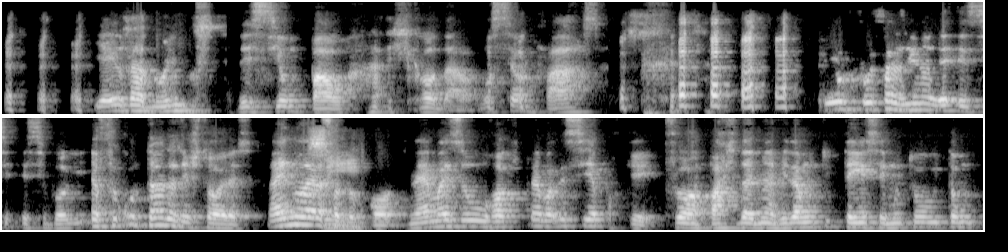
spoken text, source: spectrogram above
E aí os anônimos desciam um pau, escaldavam. Você é uma farsa. Eu fui fazendo esse, esse blog, eu fui contando as histórias. Aí não era Sim. só do rock, né? Mas o rock prevalecia, porque foi uma parte da minha vida muito intensa e muito. Então,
